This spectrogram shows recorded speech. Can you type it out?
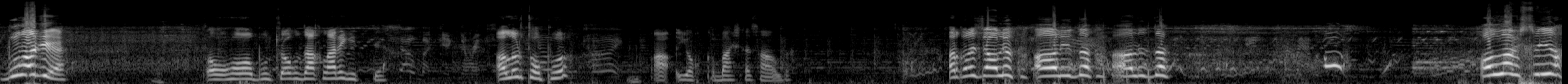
Bul hadi. Oho bu çok uzaklara gitti. Alır topu. Aa, yok başka saldı. Arkadaşlar alıyor. Ağlıydı. Ağlıydı. Allah bismillah.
